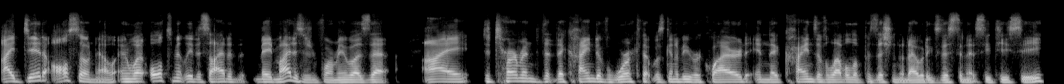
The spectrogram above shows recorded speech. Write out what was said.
I did also know, and what ultimately decided, made my decision for me was that I determined that the kind of work that was going to be required in the kinds of level of position that I would exist in at CTC,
